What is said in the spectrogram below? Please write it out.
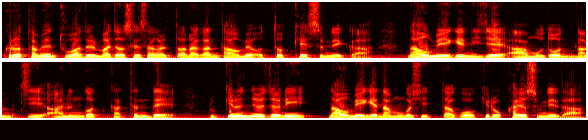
그렇다면 두 아들마저 세상을 떠나간 다음에 어떻게 했습니까? 나오미에겐 이제 아무도 남지 않은 것 같은데 룻기는 여전히 나오미에게 남은 것이 있다고 기록하였습니다.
